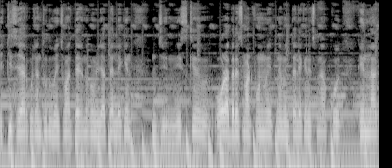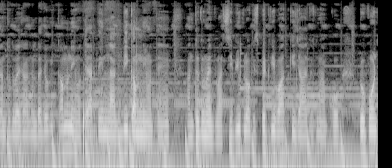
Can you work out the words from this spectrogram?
इक्कीस हज़ार कुछ अंतु तो बेंचमार्क देखने को मिल जाता है, लेकिन इसके और अदर स्मार्टफ़ोन में इतने मिलते हैं, लेकिन इसमें आपको तीन लाख अंतु तो बेंचमार्क मिलता है, जो कि कम नहीं होते यार, तीन लाख भी कम नहीं होते हैं AnTuTu benchmark C P U clock speed की बात की जाए तो इसमें आपको टू पॉइंट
